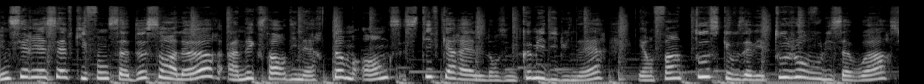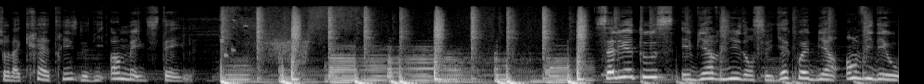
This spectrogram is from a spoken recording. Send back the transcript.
Une série SF qui fonce à 200 à l'heure, un extraordinaire Tom Hanks, Steve Carell dans une comédie lunaire, et enfin tout ce que vous avez toujours voulu savoir sur la créatrice de The Handmaid's Tale. Salut à tous et bienvenue dans ce Y'a quoi bien en vidéo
